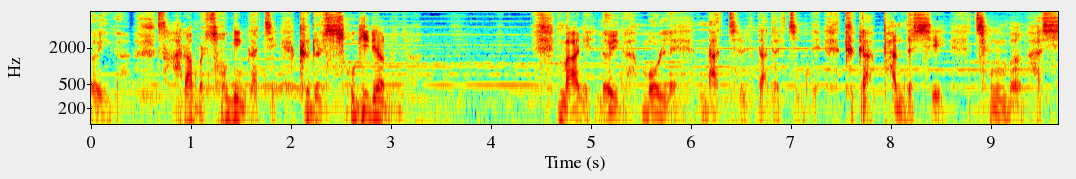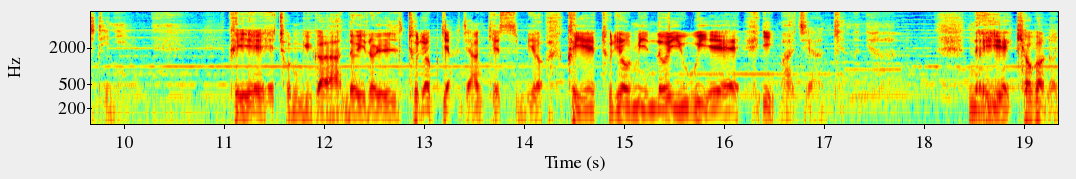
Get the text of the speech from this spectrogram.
너희가 사람을 속임같이 그를 속이려느냐? 만일 너희가 몰래 낯을 따를진데 그가 반드시 책망하시리니 그의 존귀가 너희를 두렵게 하지 않겠으며 그의 두려움이 너희 위에 임하지 않겠느냐? 너희의 격언은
